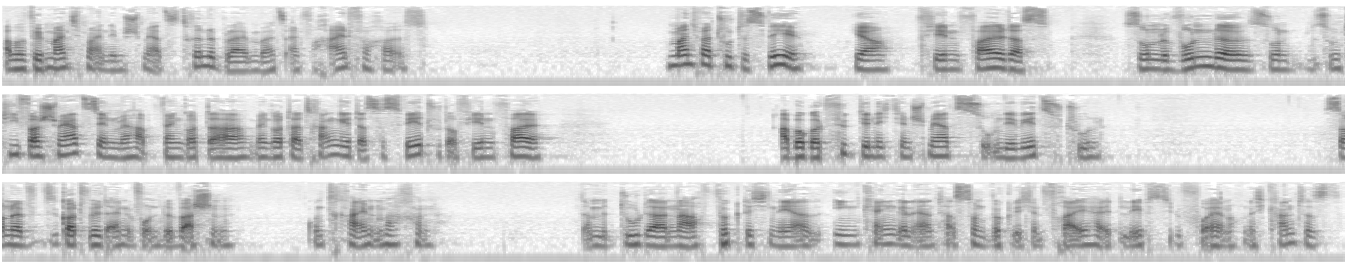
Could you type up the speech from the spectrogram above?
Aber wir manchmal in dem Schmerz drinne bleiben, weil es einfach einfacher ist. Manchmal tut es weh, ja, auf jeden Fall, dass so eine Wunde, so ein, so ein tiefer Schmerz, den wir haben, wenn Gott da, wenn Gott da dran geht, dass es weh tut, auf jeden Fall. Aber Gott fügt dir nicht den Schmerz zu, um dir weh zu tun, sondern Gott will deine Wunde waschen und reinmachen, damit du danach wirklich näher ihn kennengelernt hast und wirklich in Freiheit lebst, die du vorher noch nicht kanntest.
